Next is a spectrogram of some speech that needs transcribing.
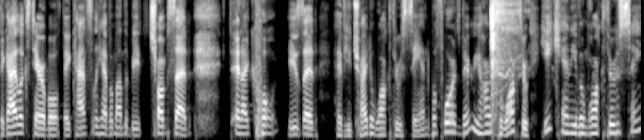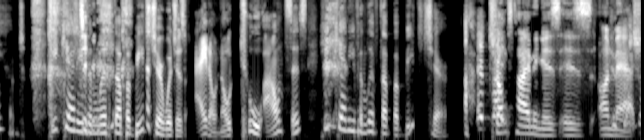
The guy looks terrible. They constantly have him on the beach. Trump said, and I quote, he said, Have you tried to walk through sand before? It's very hard to walk through. He can't even walk through sand. He can't even lift up a beach chair, which is, I don't know, two ounces. He can't even lift up a beach chair. Trump's timing is is unmatched.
